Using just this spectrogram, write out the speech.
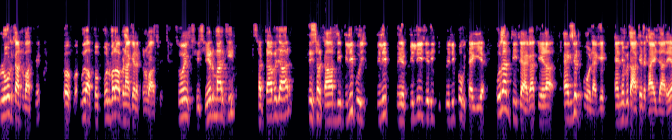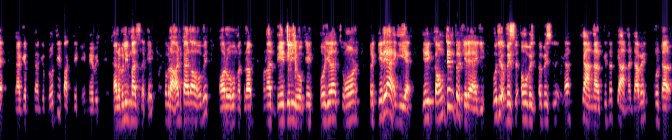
ਫਲੋਟ ਕਰਨ ਵਾਸਤੇ ਉਹ- ਉਹਦਾ ਬ- ਬਣਾ ਕੇ ਰੱਖਣ ਵਾਸਤੇ। ਸੋ ਇਹ ਸ਼ੇਅਰ ਮਾਰਕੀਟ, ਸੱਟਾ ਬਾਜ਼ਾਰ ਤੇ ਸਰਕਾਰ ਦੀ ਮਿਲੀ ਮਿਲੀ ਮਿਲੀ ਜਿਹੜੀ, ਮਿਲੀ ਭੁਗਤ ਹੈਗੀ ਹੈ, ਉਹਦਾ ਨਤੀਜਾ ਹੈਗਾ ਕਿ ਜਿਹੜਾ ਐਗਜ਼ਿਟ ਪੋਲ ਹੈਗੇ ਐਨੇ ਵਧਾ ਕੇ ਦਿਖਾਏ ਜਾ ਰਹੇ ਆ, ਤਾਂ ਕਿ ਤਾਂ ਕਿ ਵਿਰੋਧੀ ਪੱਖ ਦੇ ਖੇਮੇ ਵਿੱਚ ਖਲਬਲੀ ਮਚ ਸਕੇ, ਘਬਰਾਹਟ ਪੈਦਾ ਹੋਵੇ, ਔਰ ਉਹ ਮਤਲਬ ਉਹਨਾਂ ਬੇਦਿਲੀ ਹੋ ਕੇ ਉਹ ਜਿਹੜਾ ਚੋਣ ਪ੍ਰਕਿਰਿਆ ਹੈਗੀ ਹੈ, ਜਿਹੜੀ ਕਾਊਂਟਿੰਗ ਪ੍ਰਕਿਰਿਆ ਹੈਗੀ, ਉਹਦੇ ਵਿੱਚ ਉਹ ਵਿੱਚ ਧਿਆਨ ਨਾਲ, ਕਿਧਰ ਧਿਆਨ ਨਾਲ ਜਾਵੇ, ਉਹ ਡਰ,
